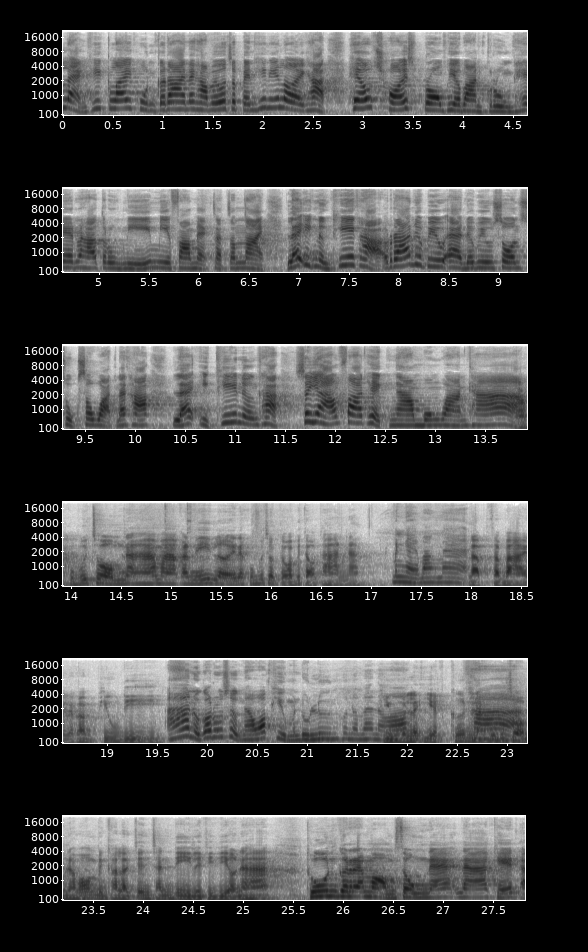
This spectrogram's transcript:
แหล่งที่ใกล้คุณก็ได้นะคะ ไม่ว่าจะเป็นที่นี่เลยค่ะ Health Choice โรงพยาบาลกรุงเทพนะคะ ตรงนี้มีฟาร์แมกจัดจำหน่าย และอีกหนึ่งที่ค่ะ ร้าน W and W โซนสุขสวัสดิ์นะคะ และอีกที่หนึ่งค่ะ สยามฟาเทคงามวงวานค่ะ อะคุณผู้ชมนะฮะมากันนี้เลยนะคุณผู้ชมแต่ว่าพี่เต๋อทานนะ เป็นไงบ้างแม่ หลับสบายแล้วก็ผิวดี อ่าหนูก็รู้สึกนะว่าผิวมันดูลื่นขึ้นนะแม่เนาะ ผิวมันละเอียดขึ้นนะค่ะ คุณผู้ชมนะเพราะมันเป็นคอลลาเจนชั้นดีเลยทีเดียวนะฮะทูลกระหม่อมทรงแนะนะเคสอ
